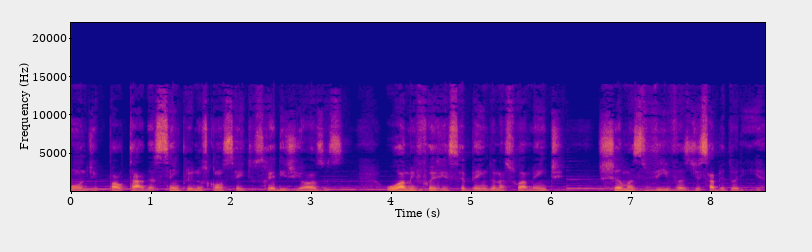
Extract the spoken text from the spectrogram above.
onde, pautada sempre nos conceitos religiosos, o homem foi recebendo na sua mente chamas vivas de sabedoria,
